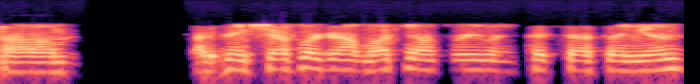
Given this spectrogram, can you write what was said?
Um, I think Scheffler got lucky on three when he picked that thing in.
